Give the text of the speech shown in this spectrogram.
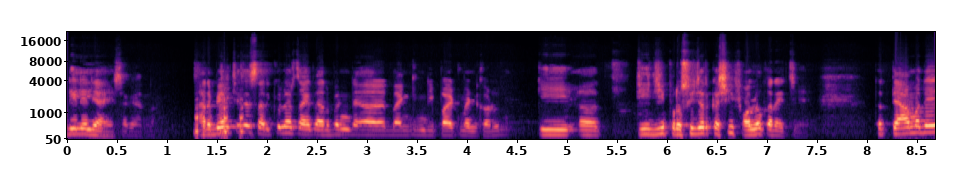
दिलेली आहे सगळ्यांना. आरबीआयचे जे सर्क्युलर्स आहेत अर्बन बँकिंग डिपार्टमेंटकडून की ती जी प्रोसिजर कशी फॉलो करायची आहे तर त्यामध्ये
